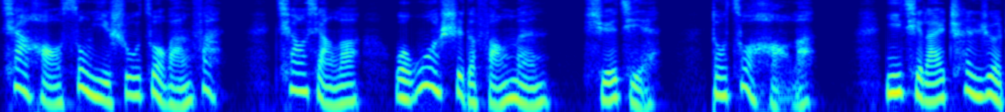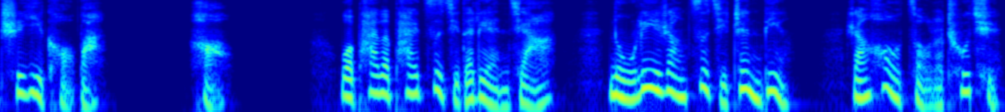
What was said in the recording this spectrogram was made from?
恰好宋一书做完饭，敲响了我卧室的房门。学姐，都做好了，你起来趁热吃一口吧。好，我拍了拍自己的脸颊，努力让自己镇定，然后走了出去。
